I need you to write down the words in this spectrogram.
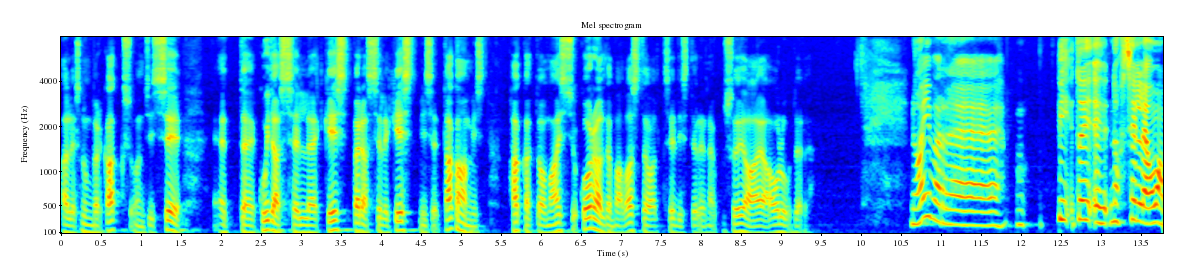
alles number kaks on siis see, et kuidas selle kest, pärast selle kestmise tagamist hakata oma asju korraldama vastavalt sellistele nagu sõjaaja oludele. no Aivar, noh, selle oma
